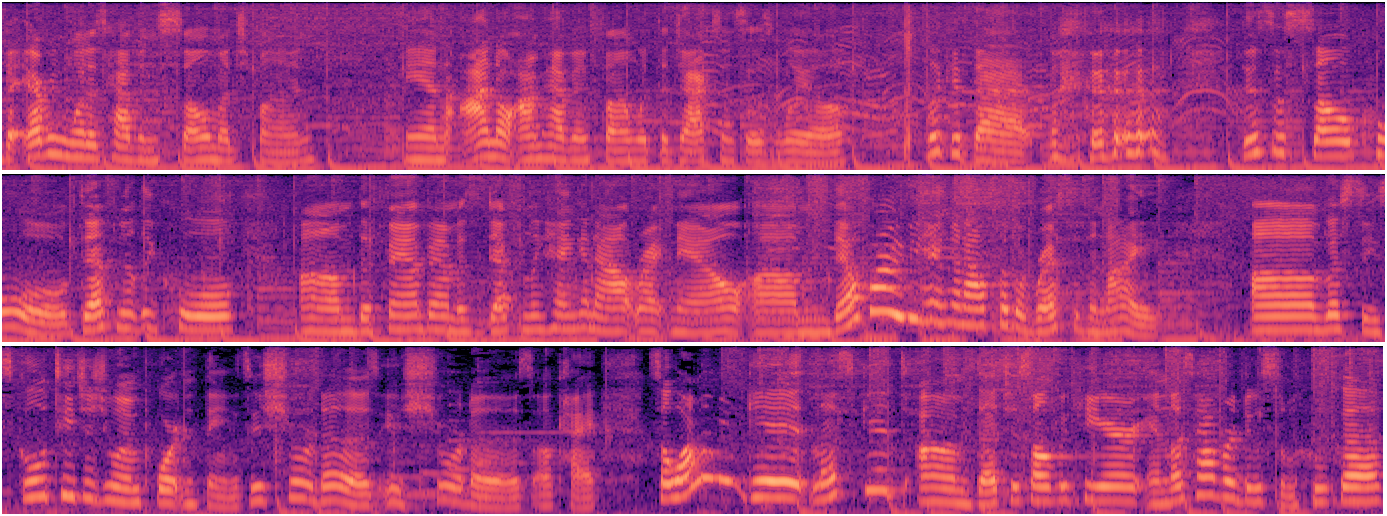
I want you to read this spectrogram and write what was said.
But everyone is having so much fun. And I know I'm having fun with the Jacksons as well. Look at that. this is so cool. Definitely cool. Um, the Fam Bam is definitely hanging out right now. Um, they'll probably be hanging out for the rest of the night. Um, let's see. School teaches you important things. It sure does. It sure does. Okay. So why don't we get, let's get um, Duchess over here and let's have her do some hookah.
